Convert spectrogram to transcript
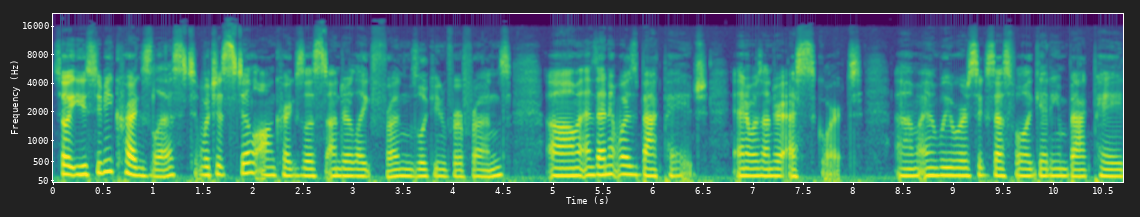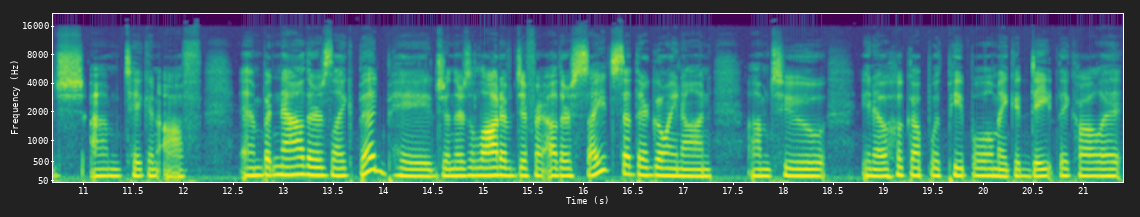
so it used to be Craigslist, which is still on Craigslist under like friends looking for friends. Um, and then it was Backpage and it was under Escort. Um, and we were successful at getting Backpage um, taken off. And but now there's like Bedpage and there's a lot of different other sites that they're going on um, to, you know, hook up with people, make a date, they call it.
